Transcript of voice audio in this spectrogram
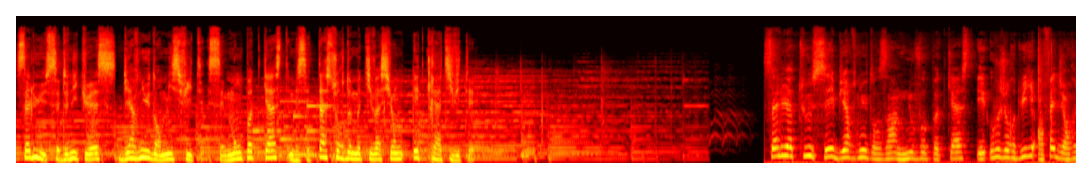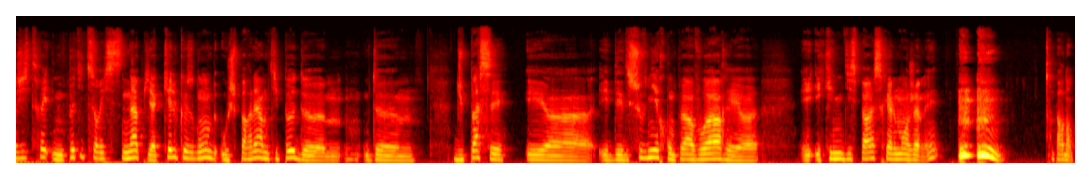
Salut, c'est Denis QS, bienvenue dans Misfit. C'est mon podcast, mais c'est ta source de motivation et de créativité. Salut à tous et bienvenue dans un nouveau podcast. Et aujourd'hui, en fait, j'ai enregistré une petite story snap il y a quelques secondes où je parlais un petit peu de, du passé et, euh, et des souvenirs qu'on peut avoir et, euh, et, et, qui ne disparaissent réellement jamais. Pardon.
